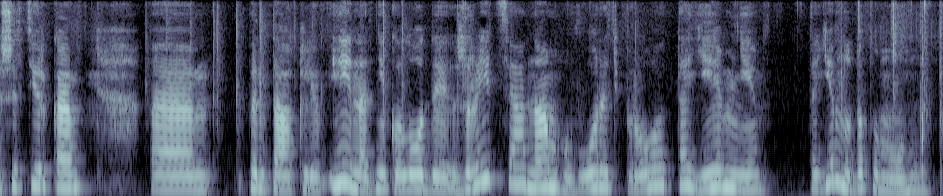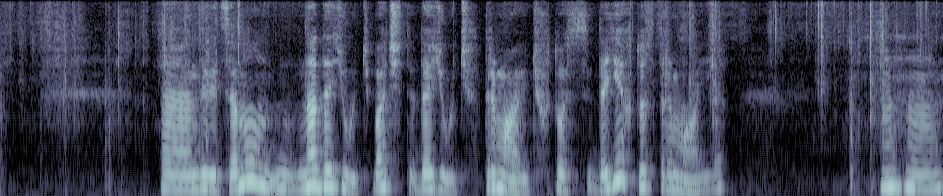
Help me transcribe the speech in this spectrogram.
шестірка. Пентаклів, і на дні колоди жриця нам говорить про таємні, таємну допомогу. Дивіться, ну, надають, бачите, дають, тримають. Хтось дає, хтось тримає. Угу.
